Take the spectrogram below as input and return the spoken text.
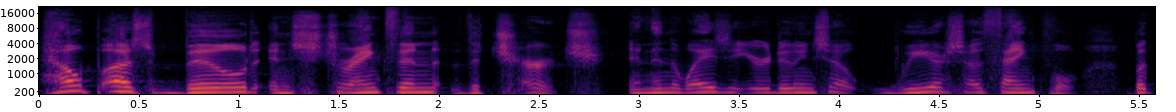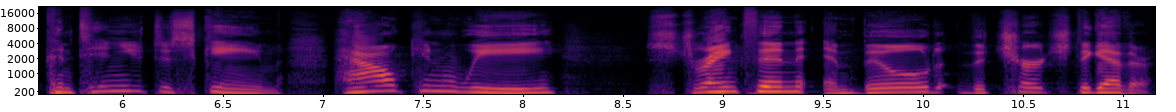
help us build and strengthen the church. And in the ways that you're doing so, we are so thankful. But continue to scheme. How can we strengthen and build the church together?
